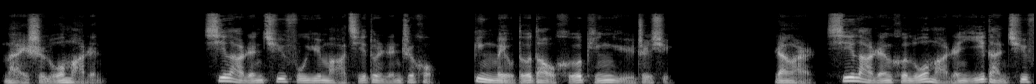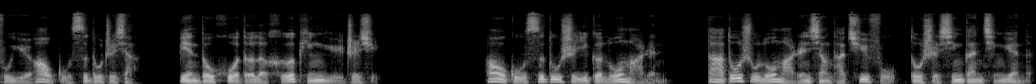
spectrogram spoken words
乃是罗马人。希腊人屈服于马其顿人之后，并没有得到和平与秩序。然而，希腊人和罗马人一旦屈服于奥古斯都之下，便都获得了和平与秩序。奥古斯都是一个罗马人，大多数罗马人向他屈服都是心甘情愿的，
